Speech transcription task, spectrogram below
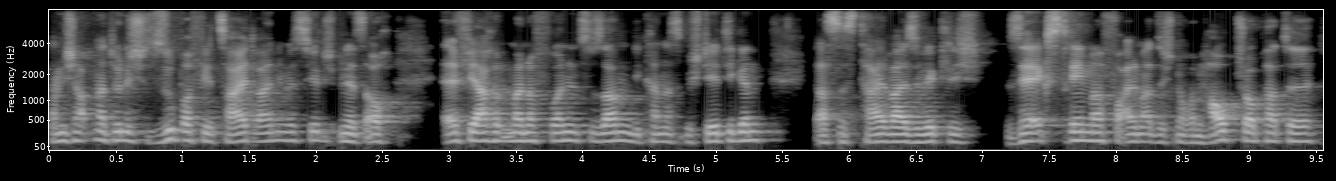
Und ich habe natürlich super viel Zeit rein investiert. Ich bin jetzt auch elf Jahre mit meiner Freundin zusammen, die kann das bestätigen. Das ist teilweise wirklich sehr extrem war, vor allem als ich noch einen Hauptjob hatte,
